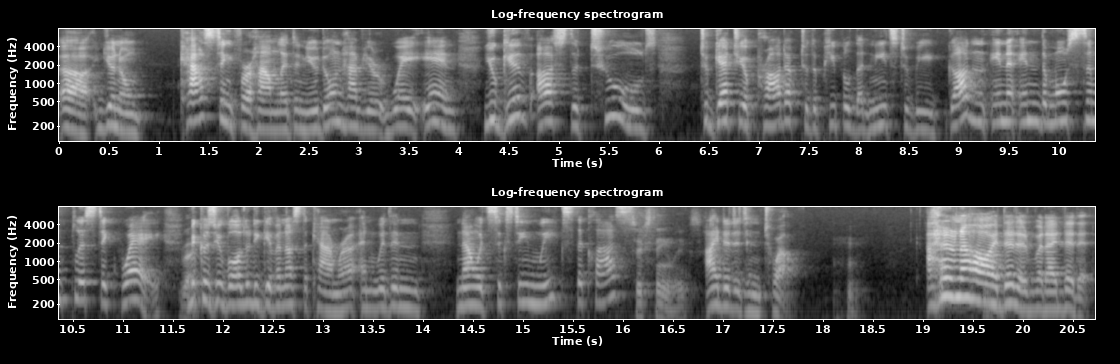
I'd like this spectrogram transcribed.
uh, you know, casting for Hamlet and you don't have your way in, you give us the tools to get your product to the people that needs to be gotten in a, in the most simplistic way Right. because you've already given us the camera and within now it's 16 weeks the class 16 weeks. I did it in 12. I don't know how I did it, but I did it.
